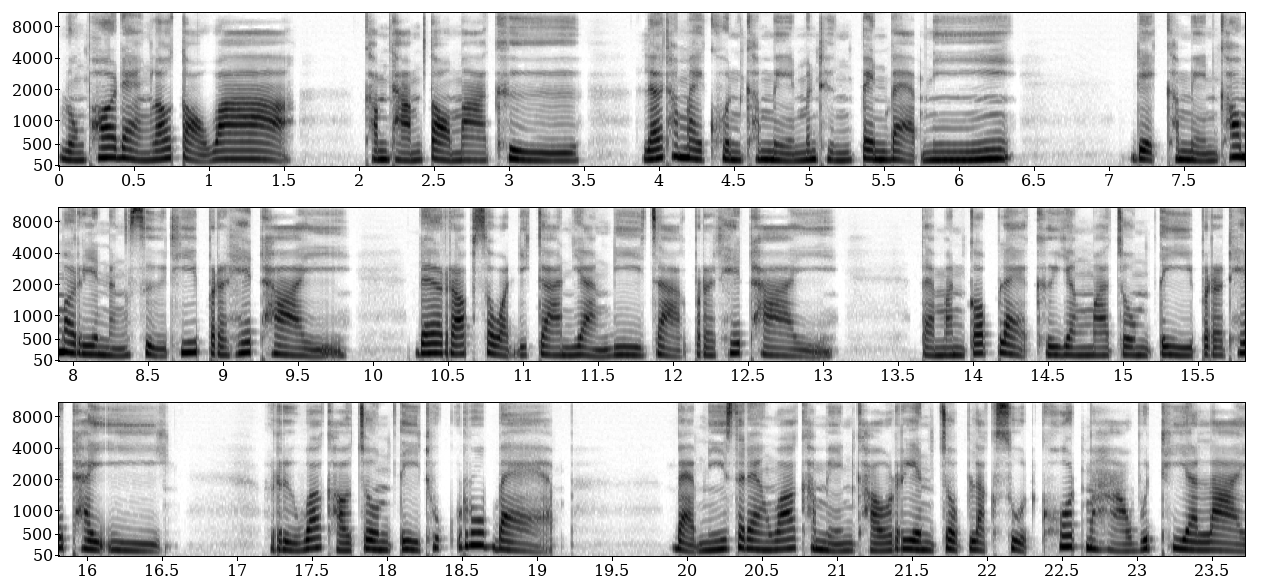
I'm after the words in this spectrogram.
หลวงพ่อแดงเล่าต่อว่าคำถามต่อมาคือ แล้วทำไมคนเขมรมันถึงเป็นแบบนี้ เด็กเขมรเข้ามาเรียนหนังสือที่ประเทศไทย ได้รับสวัสดิการอย่างดีจากประเทศไทย แต่มันก็แปลกคือยังมาโจมตีประเทศไทยอีก หรือว่าเขาโจมตีทุกรูปแบบ แบบนี้แสดงว่าเขมรเขาเรียนจบหลักสูตรโคตรมหาวิทยาลัย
